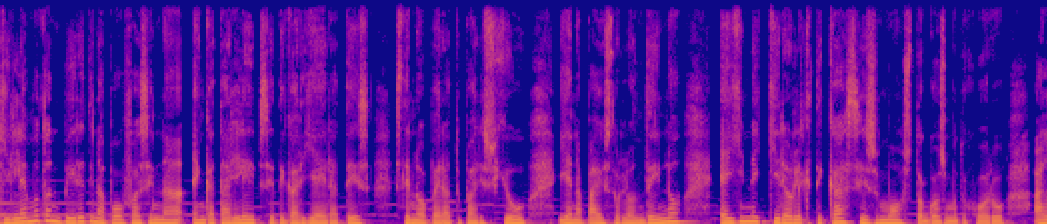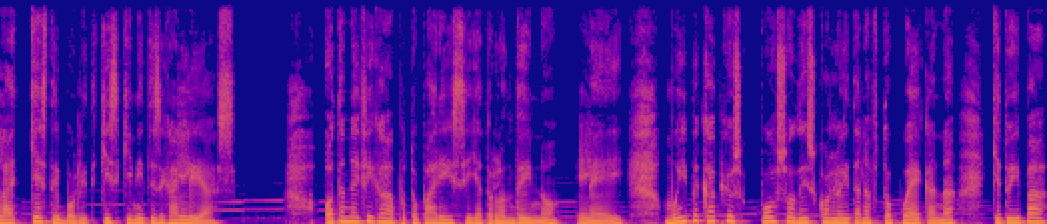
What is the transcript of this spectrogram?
Γκυλέμ όταν πήρε την απόφαση να εγκαταλείψει την καριέρα της στην όπερα του Παρισιού για να πάει στο Λονδίνο έγινε κυριολεκτικά σεισμός στον κόσμο του χορού αλλά και στην πολιτική σκηνή της Γαλλίας. Όταν έφυγα από το Παρίσι για το Λονδίνο, λέει, μου είπε κάποιος πόσο δύσκολο ήταν αυτό που έκανα και του είπα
